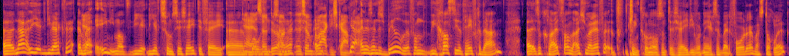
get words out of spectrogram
Eh, nou, die, die werkte. En Ja? bij één iemand, die, die heeft zo'n CCTV eh ja, boven zo'n deur zo'n En-. Ja, en er zijn dus beelden van die gast die dat heeft gedaan. Er is ook geluid van, luister maar even. Het klinkt gewoon als een tv, die wordt neergezet bij de voordeur, maar is toch leuk.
